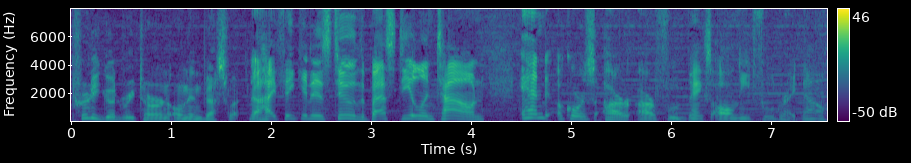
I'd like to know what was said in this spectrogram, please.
pretty good return on investment. I think it is too. The best deal in town. And of course our, our food banks all need food right now.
